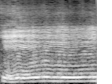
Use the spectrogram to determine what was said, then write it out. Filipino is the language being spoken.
Mm-hmm.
